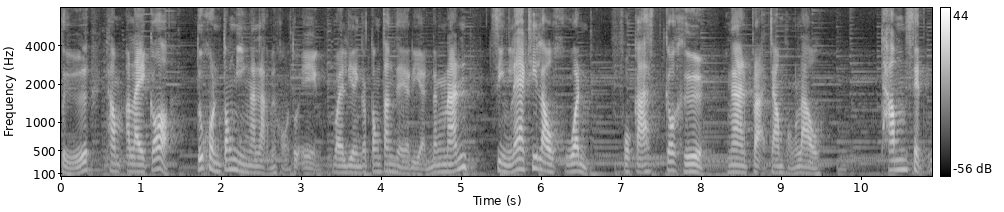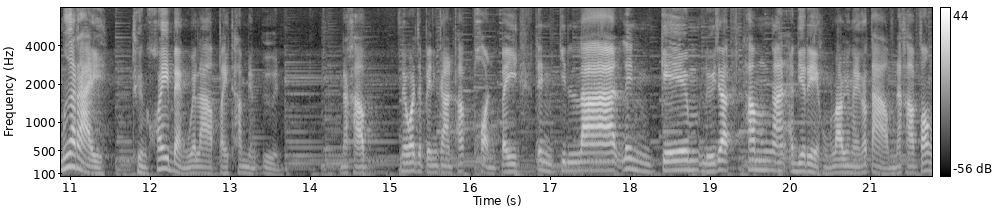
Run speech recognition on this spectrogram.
สือทำอะไรก็ ทุกคนต้องมีงานหลักเป็นของตัวเอง วัยเรียนก็ต้องตั้งใจเรียน ดังนั้นสิ่งแรกที่เราควรโฟกัสก็คืองานประจำของเราทำเสร็จเมื่อไหร่ถึงค่อยแบ่งเวลาไปทำอย่างอื่นนะครับไม่ว่าจะเป็นการพักผ่อนไปเล่นกีฬาเล่นเกม หรือจะทำงานอดิเรกของเรายังไงก็ตามนะครับ ต้อง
